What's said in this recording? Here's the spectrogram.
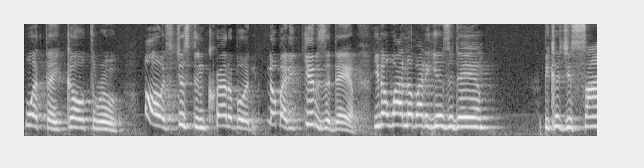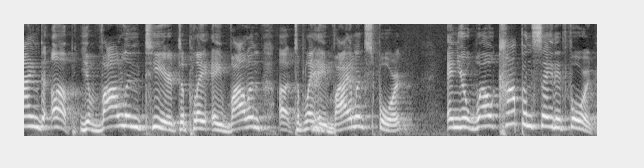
what they go through. Oh, it's just incredible. And nobody gives a damn. You know why nobody gives a damn? Because you signed up, you volunteered to play a violent uh, to play a violent sport, and you're well compensated for it.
